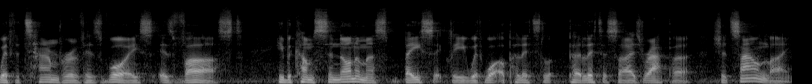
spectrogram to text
with the timbre of his voice is vast he becomes synonymous basically with what a politi- politicized rapper should sound like.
